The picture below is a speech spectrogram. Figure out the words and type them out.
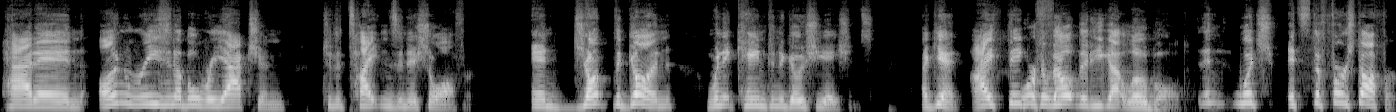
had an unreasonable reaction to the Titans' initial offer and jumped the gun when it came to negotiations. Again, I think or the re- felt that he got lowballed. which it's the first offer.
